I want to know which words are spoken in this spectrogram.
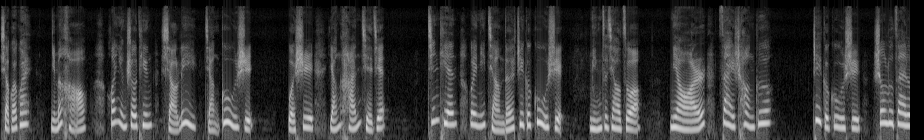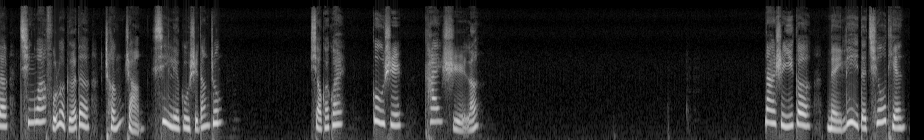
小乖乖，你们好，欢迎收听小丽讲故事。我是杨涵姐姐，今天为你讲的这个故事，名字叫做《鸟儿在唱歌》。这个故事收录在了《青蛙弗洛格的成长》系列故事当中。小乖乖，故事开始了。那是一个美丽的秋天，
